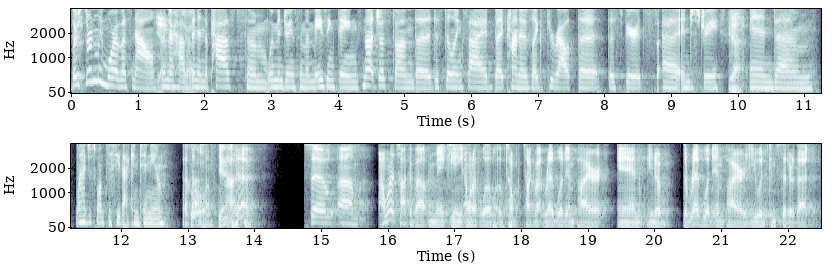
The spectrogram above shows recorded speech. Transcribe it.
There's certainly more of us now Yeah. than there have Yeah. been in the past. Some women doing some amazing things, not just on the distilling side, but kind of like throughout the the spirits uh, industry. Yeah. and um, well, I just want to see that continue. That's awesome. Yeah. Yeah. So um, I want to talk about making. I want to well, talk, talk about Redwood Empire, and you know the Redwood Empire. You would consider that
